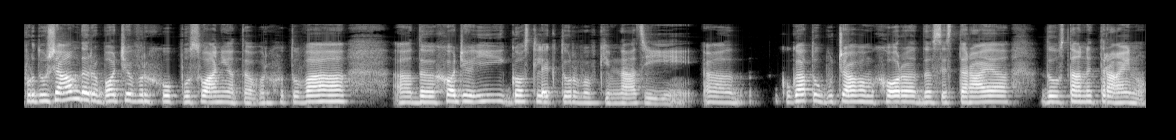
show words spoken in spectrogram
продължавам да работя върху посланията, върху това а, да ходя и гост-лектор в гимназии, а, когато обучавам хора да се старая да остане трайно.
